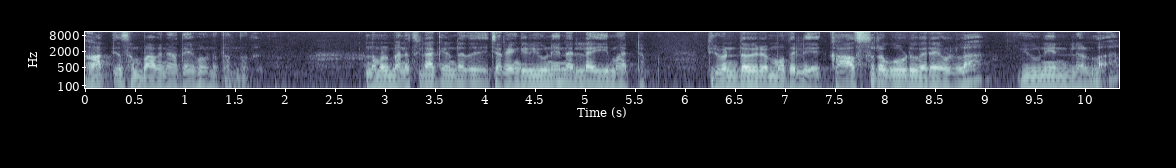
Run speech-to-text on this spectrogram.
ആദ്യ സംഭാവന അദ്ദേഹമാണ് തന്നത്. നമ്മൾ മനസ്സിലാക്കേണ്ടത് ചെറിയങ്കിരി യൂണിയൻ അല്ല ഈ മാറ്റം. തിരുവനന്തപുരം മുതൽ കാസർഗോഡ് വരെയുള്ള യൂണിയനിലുള്ള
